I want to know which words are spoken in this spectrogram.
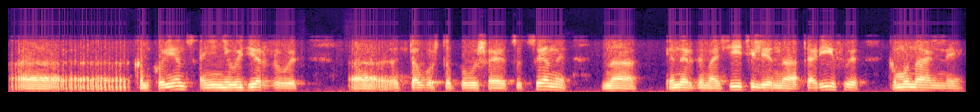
э, конкуренции, они не выдерживают э, того, что повышаются цены на энергоносители, на тарифы коммунальные.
